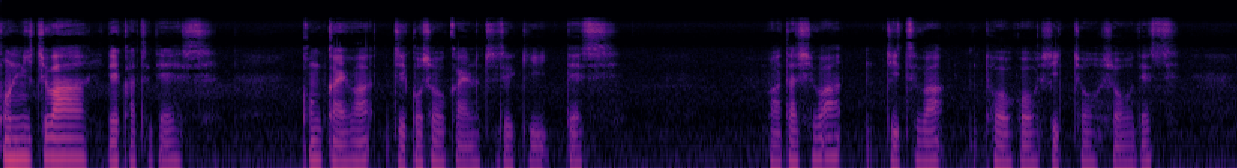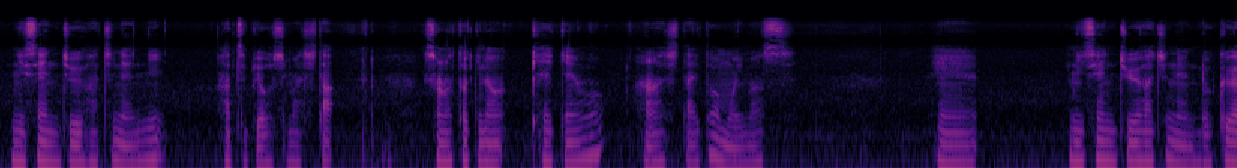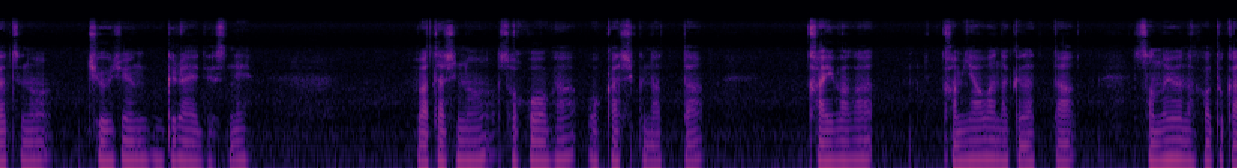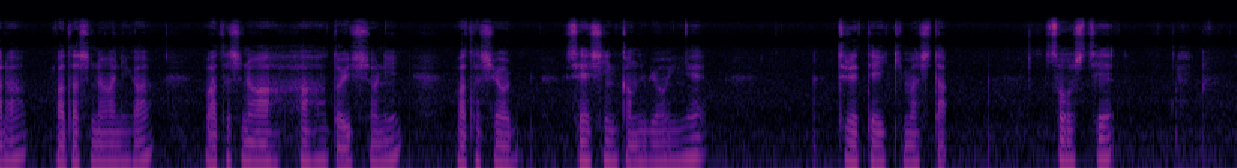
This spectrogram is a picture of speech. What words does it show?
こんにちは、秀勝です。今回は自己紹介の続きです。私は実は統合失調症です。2018年に発病しました。その時の経験を話したいと思います。えー、2018年6月の中旬ぐらいですね。私の素行がおかしくなった、会話が噛み合わなくなった、そのようなことから私の兄が私の母と一緒に私を精神科の病院へ連れて行きました。そうして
